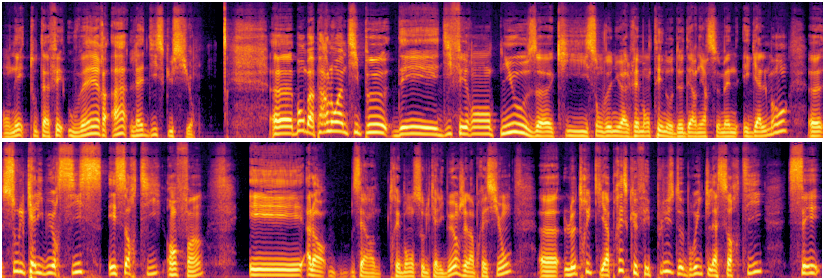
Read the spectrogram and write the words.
on est tout à fait ouvert à la discussion. Euh, bon, bah parlons un petit peu des différentes news euh, qui sont venues agrémenter nos deux dernières semaines également. Euh, Soul Calibur 6 est sorti enfin. Et alors, c'est un très bon Soul Calibur, j'ai l'impression. Le truc qui a presque fait plus de bruit que la sortie, c'est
